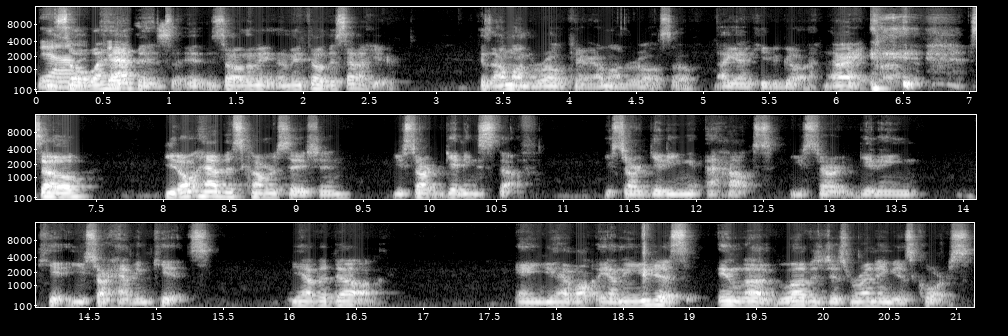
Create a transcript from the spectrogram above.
Yeah. And so what happens? So let me let me throw this out here because I'm on the roll, Kerri. I'm on the roll, so I got to keep it going. All right. so you don't have this conversation. You start getting stuff. You start getting a house. You start getting kid. You start having kids. You have a dog, and you have all. I mean, you're just in love. Love is just running its course.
